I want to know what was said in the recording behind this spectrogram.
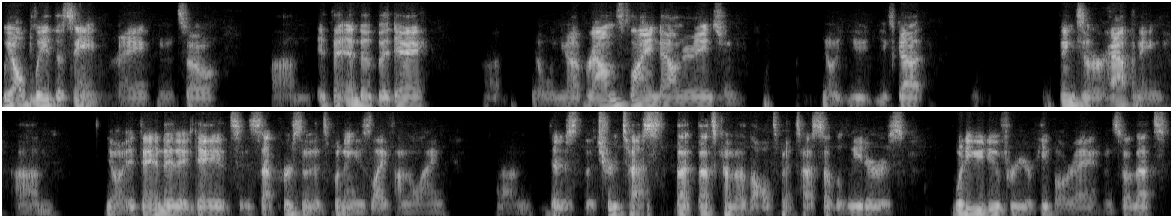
we all bleed the same, right? And so, um, at the end of the day, uh, you know, when you have rounds flying down range, and you know, you you've got things that are happening. Um, you know, at the end of the day, it's it's that person that's putting his life on the line. Um, there's the true test that that's kind of the ultimate test of a leader is what do you do for your people right? And so that's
